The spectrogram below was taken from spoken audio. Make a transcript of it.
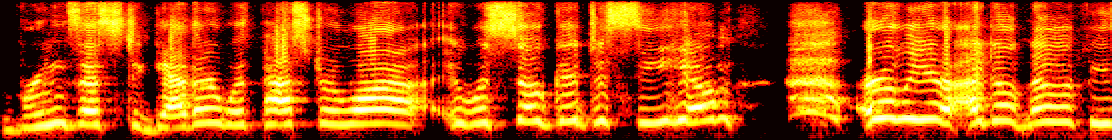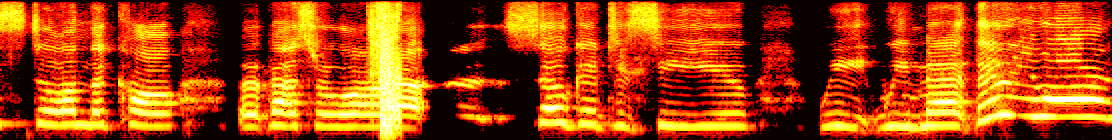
brings us together with Pastor Laura. It was so good to see him earlier. I don't know if he's still on the call, but Pastor Laura, uh, so good to see you. We we met. There you are.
